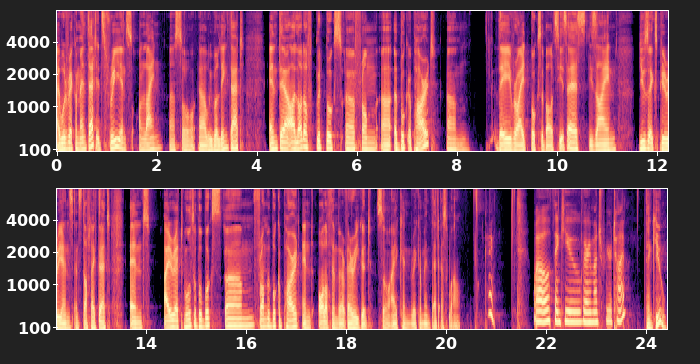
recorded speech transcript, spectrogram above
I would recommend that. It's free and it's online, uh, so uh, we will link that. And there are a lot of good books uh, from uh, a book apart. Um, they write books about CSS, design, user experience, and stuff like that. And I read multiple books um, from a book apart, and all of them were very good. So I can recommend that as well. Okay. Well, thank you very much for your time. Thank you.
